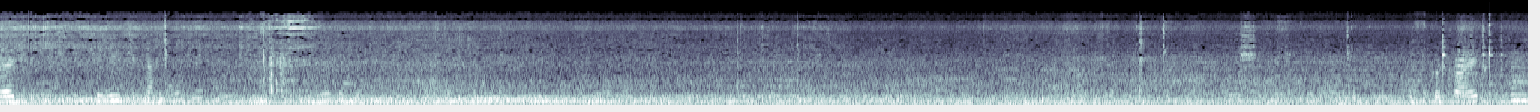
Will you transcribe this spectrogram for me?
रेड चिली चिकन इसको ट्राई करते हैं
